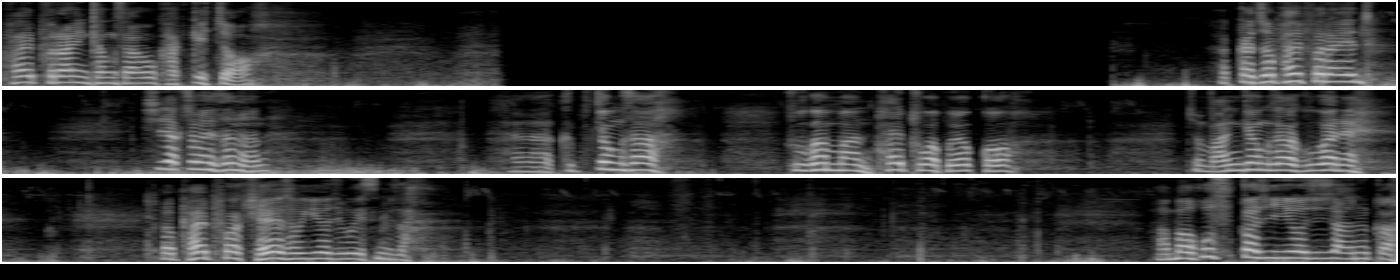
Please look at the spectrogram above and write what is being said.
파이프라인 경사하고 같겠죠. 아까 저 파이프라인 시작점에서는 아, 급경사 구간만 파이프가 보였고 좀 만경사 구간에 저 파이프가 계속 이어지고 있습니다. 아마 호수까지 이어지지 않을까.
